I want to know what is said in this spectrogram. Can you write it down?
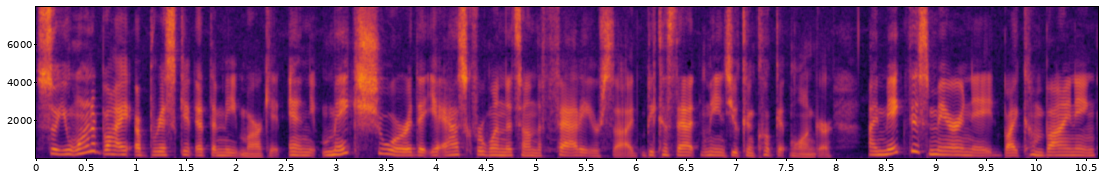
So you want to buy a brisket at the meat market and make sure that you ask for one that's on the fattier side because that means you can cook it longer. I make this marinade by combining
